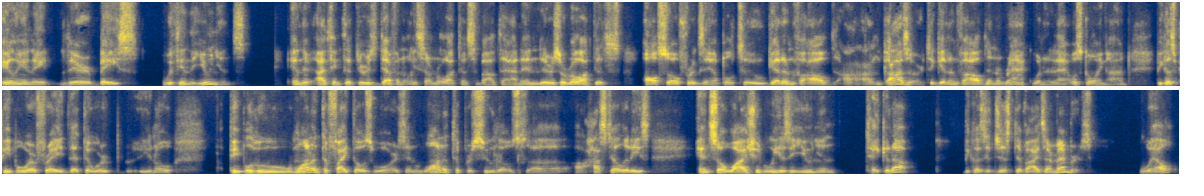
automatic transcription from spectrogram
alienate their base within the unions. And I think that there is definitely some reluctance about that. And there's a reluctance also, for example, to get involved on Gaza or to get involved in Iraq when that was going on, because people were afraid that there were, you know, people who wanted to fight those wars and wanted to pursue those uh, uh, hostilities. And so, why should we as a union take it up? Because it just divides our members. Well,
